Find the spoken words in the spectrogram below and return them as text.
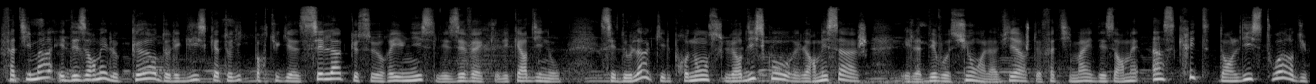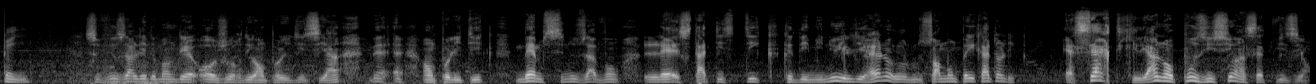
Fatima est désormais le cœur de l'Église catholique portugaise. C'est là que se réunissent les évêques et les cardinaux. C'est de là qu'ils prononcent leurs discours et leurs messages. Et la dévotion à la Vierge de Fatima est désormais inscrite dans l'histoire du pays. Si vous allez demander aujourd'hui aux politiciens, en politique, même si nous avons les statistiques qui diminuent, ils diraient nous, nous sommes un pays catholique. Et certes qu'il y a une opposition à cette vision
